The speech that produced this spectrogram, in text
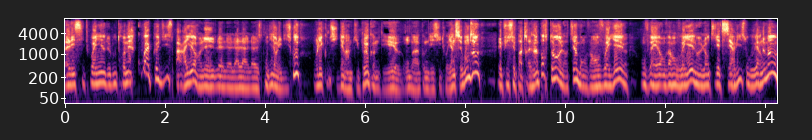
euh, les citoyens de l'outre-mer, quoi que disent par ailleurs la, ce qu'on dit dans les discours, on les considère un petit peu comme des, euh, bon bah, comme des citoyens de seconde zone. Et puis c'est pas très important. Alors tiens, bon, on va envoyer, on va, envoyer l'antillais de service au gouvernement.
